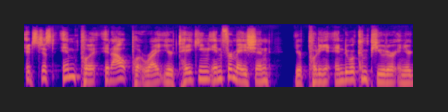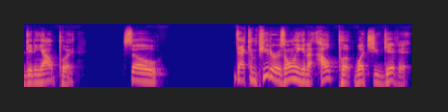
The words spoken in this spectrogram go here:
it's just input and output, right? You're taking information, you're putting it into a computer, and you're getting output. So that computer is only going to output what you give it.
